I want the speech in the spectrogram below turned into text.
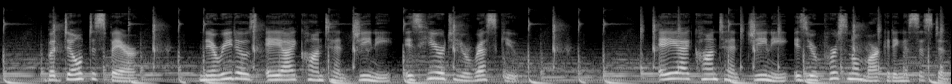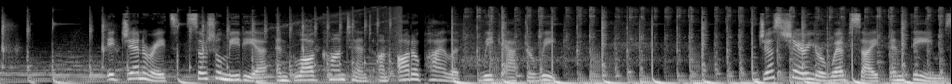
But don't despair. Narrato's AI Content Genie is here to your rescue. AI Content Genie is your personal marketing assistant. It generates social media and blog content on autopilot week after week. Just share your website and themes.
